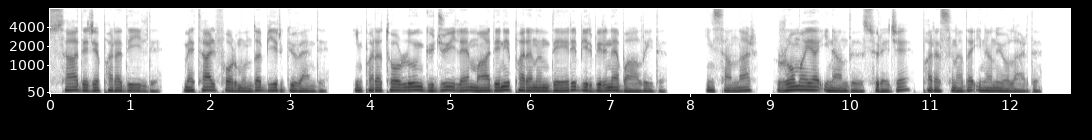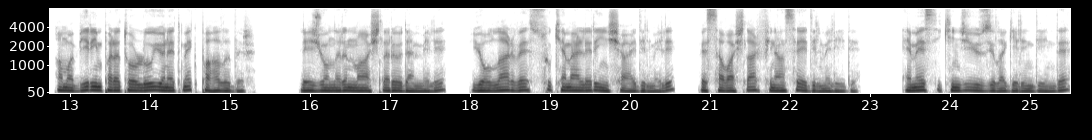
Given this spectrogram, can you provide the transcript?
sadece para değildi, metal formunda bir güvendi. İmparatorluğun gücüyle madeni paranın değeri birbirine bağlıydı. İnsanlar Roma'ya inandığı sürece parasına da inanıyorlardı. Ama bir imparatorluğu yönetmek pahalıdır. Lejyonların maaşları ödenmeli, yollar ve su kemerleri inşa edilmeli ve savaşlar finanse edilmeliydi. MS 2. yüzyıla gelindiğinde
